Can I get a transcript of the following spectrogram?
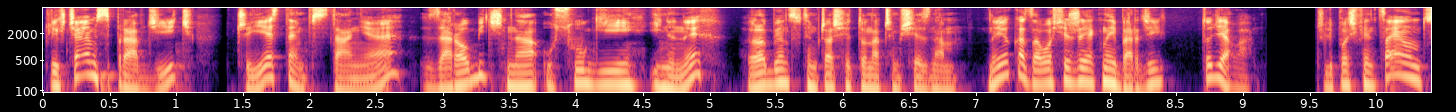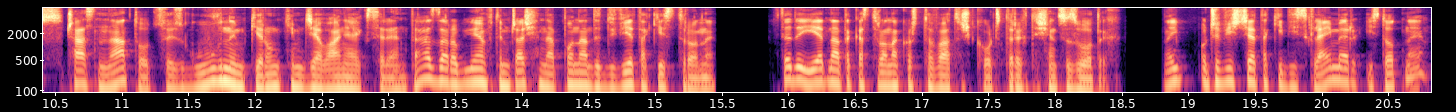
Czyli chciałem sprawdzić, czy jestem w stanie zarobić na usługi innych, robiąc w tym czasie to, na czym się znam. No i okazało się, że jak najbardziej to działa. Czyli poświęcając czas na to, co jest głównym kierunkiem działania Excelenta, zarobiłem w tym czasie na ponad dwie takie strony. Wtedy jedna taka strona kosztowała coś około 4000 zł. No i oczywiście taki disclaimer istotny.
